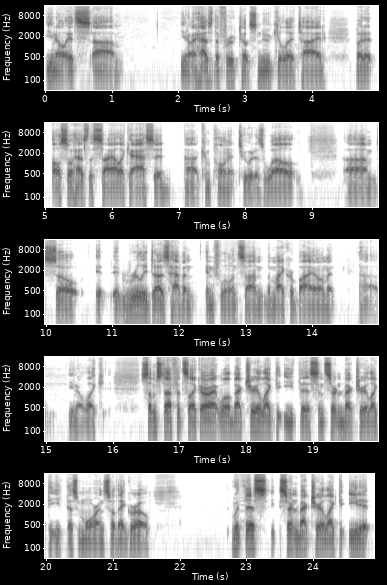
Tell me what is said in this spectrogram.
you know, it's, um, you know, it has the fructose nucleotide, but it also has the sialic acid uh, component to it as well. Um, so it it really does have an influence on the microbiome. It um, you know like some stuff it's like all right well bacteria like to eat this and certain bacteria like to eat this more and so they grow with this certain bacteria like to eat it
